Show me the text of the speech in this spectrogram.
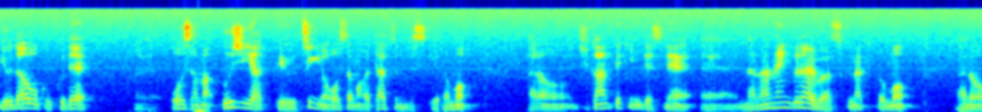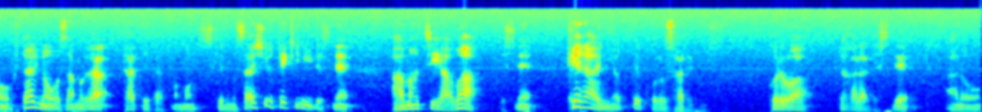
ユダ王国で王様ウジヤっていう次の王様が立つんですけども、あの、時間的にですね、7年ぐらいは少なくとも、あの、2人の王様が立ってたと思うんですけども、最終的にですね、アマツヤはですね、家来によって殺されるんです。これは、だからですね、あの、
